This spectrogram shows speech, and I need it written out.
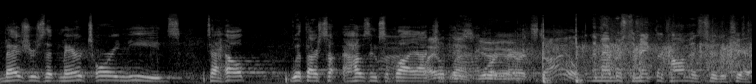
measures that Mayor Tory needs to help with our housing supply action plan? Support Mayor Style. And the members to make their comments through the chair.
